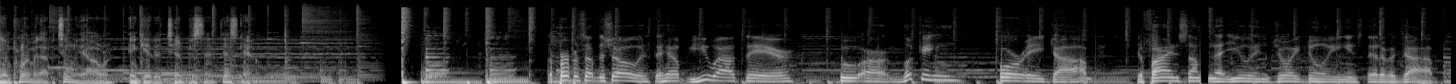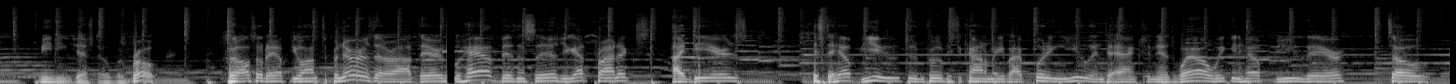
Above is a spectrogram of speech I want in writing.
the Employment Opportunity Hour and get a 10% discount. The purpose of the show is to help you out there who are looking for a job to find something that you enjoy doing instead of a job, meaning just over broke. But also to help you entrepreneurs that are out there who have businesses, you got products, ideas. It's to help you to improve this economy by putting you into action as well. We can help you there. So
